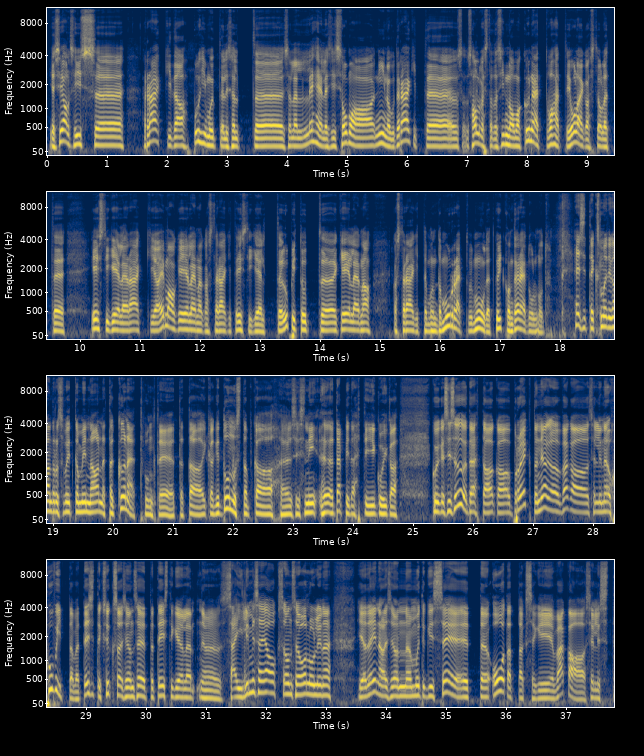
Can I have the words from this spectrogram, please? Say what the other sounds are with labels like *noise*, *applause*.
ja seal siis äh, rääkida põhimõtteliselt äh, sellele lehele siis oma, nii nagu te räägite, salvestada sinna oma kõnet, vahet ei ole, kas te olete eesti keele rääkija emakeelena, kas te räägite eesti keelt õpitud äh, keelena, kas te räägite mõnda murret või muud, et kõik on teretulnud. esiteks muidugi, Andrus, võid ka minna annetakõnet.ee, et, et ta ikkagi tunnustab ka äh, siis nii täpitähti kui ka, kui ka siis õ-tähte, aga projekt on ja väga selline huvitav, et esiteks üks asi on see, et, et eesti keele säilimise jaoks on see oluline ja teine asi on muidugi see, et oodataksegi väga sellist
